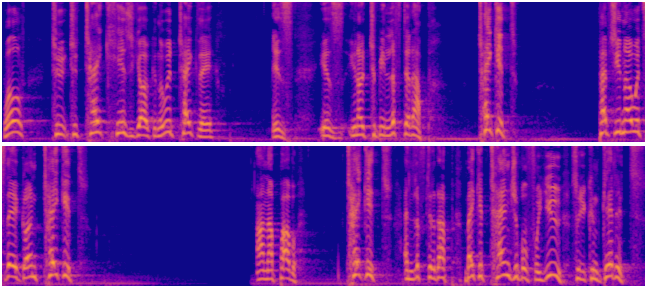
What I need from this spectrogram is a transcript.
Well, to, to take his yoke. And the word take there is, is, you know, to be lifted up. Take it. Perhaps you know it's there. Go and take it. Take it and lift it up. Make it tangible for you so you can get it.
